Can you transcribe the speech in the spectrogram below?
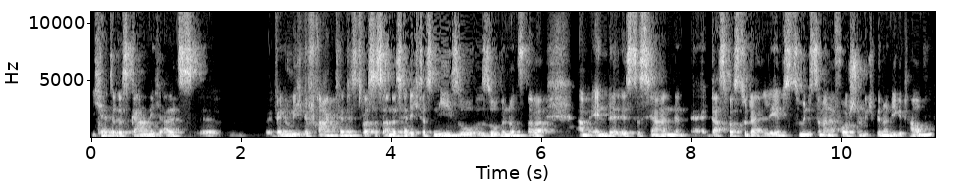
ich hätte das gar nicht als äh, wenn du mich gefragt hättest, was ist anders, hätte ich das nie so, so benutzt. Aber am Ende ist es ja eine, das, was du da erlebst, zumindest in meiner Vorstellung. Ich bin noch nie getaucht, mhm.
